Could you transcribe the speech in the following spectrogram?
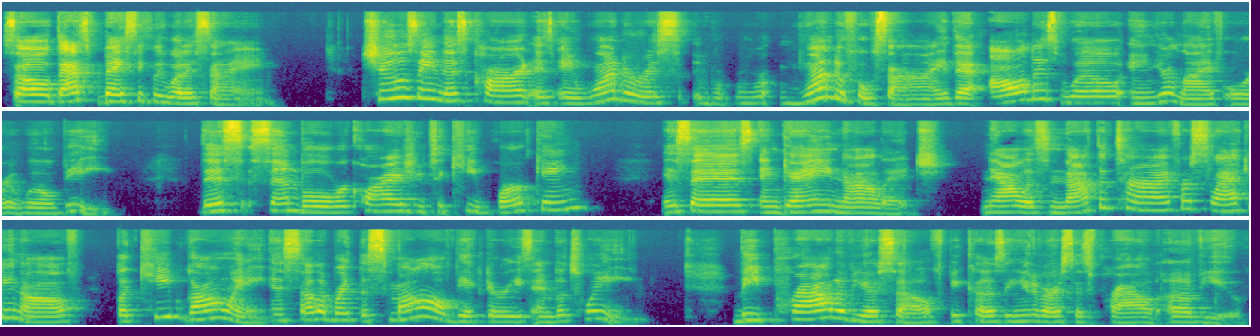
So that's basically what it's saying. Choosing this card is a wondrous, wonderful sign that all is well in your life or it will be. This symbol requires you to keep working. It says, and gain knowledge. Now is not the time for slacking off, but keep going and celebrate the small victories in between. Be proud of yourself because the universe is proud of you.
